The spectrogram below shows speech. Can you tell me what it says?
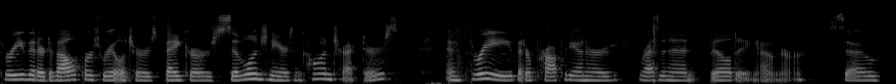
three that are developers, realtors, bankers, civil engineers, and contractors, and three that are property owners, resident, building owner. So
